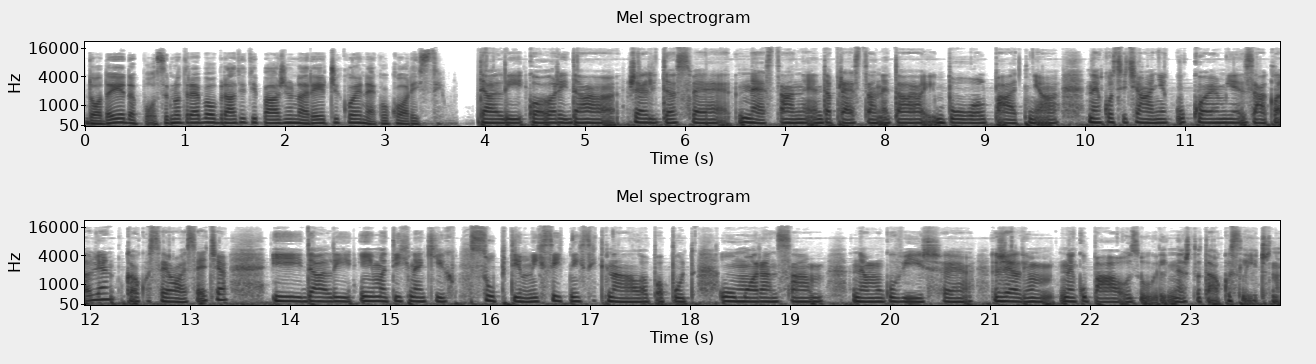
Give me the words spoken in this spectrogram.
Dodaje da posebno treba obratiti pažnju na reči koje neko koristi da li govori da želi da sve nestane, da prestane taj bol, patnja, neko osjećanje u kojem je zaglavljen, kako se osjeća i da li ima tih nekih subtilnih, sitnih signala poput umoran sam, ne mogu više, želim neku pauzu ili nešto tako slično.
